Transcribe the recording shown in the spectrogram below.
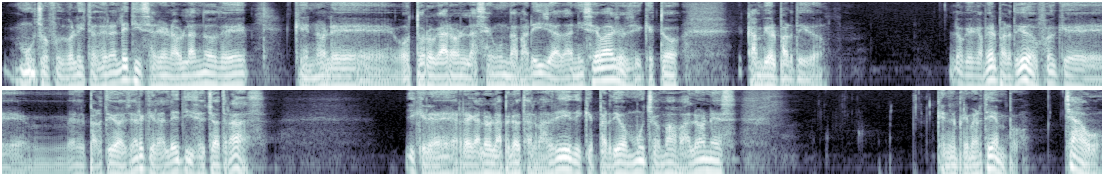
muchos futbolistas del Atleti salieron hablando de que no le otorgaron la segunda amarilla a Dani Ceballos y que esto cambió el partido. Lo que cambió el partido fue que en el partido de ayer que el Atleti se echó atrás y que le regaló la pelota al Madrid y que perdió muchos más balones que en el primer tiempo. Chau.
